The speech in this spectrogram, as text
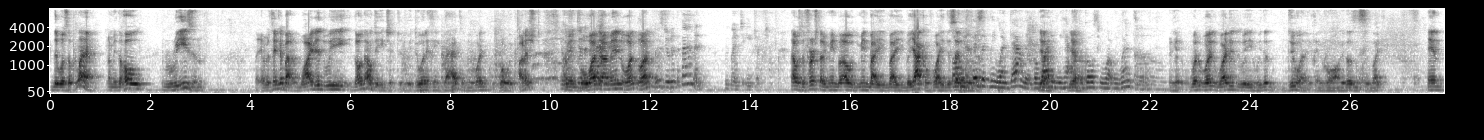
There was a plan. I mean, the whole reason. Ever think about it? Why did we go down to Egypt? Did we do anything bad? I mean, what were we punished? I mean, for what? I mean, what? What? It was due to the famine. We went to Egypt. That was the first time. You mean? by- Oh, you mean by by by Yaakov? Why he descended? Well, we physically went down there, but Yeah, why did we have yeah. to go through what we went through? Oh. Okay, what, what, why did we, we didn't do anything wrong, it doesn't seem like. And,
